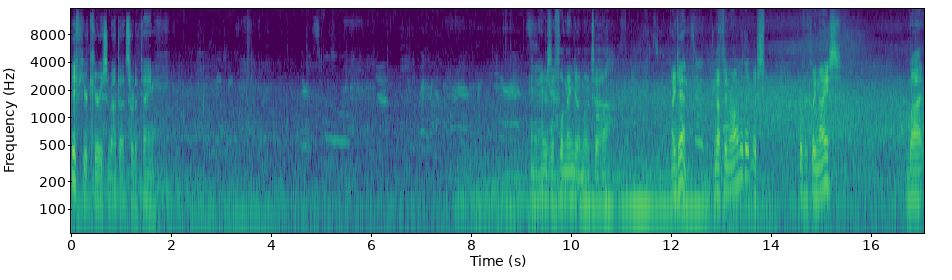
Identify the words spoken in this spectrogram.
If you're curious about that sort of thing. And here's the Flamingo Motel. Again, nothing wrong with it. Looks perfectly nice. But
